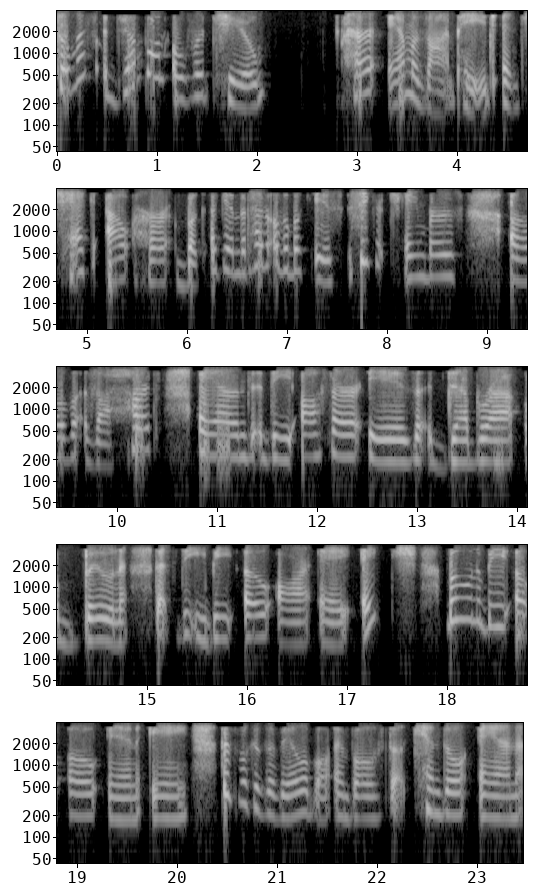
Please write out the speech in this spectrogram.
So let's jump on over to her Amazon page and check out her book. Again, the title of the book is Secret Chambers of the Heart, and the author is Deborah Boone. That's D-E-B-O-R-A-H, Boone, B-O-O-N-E. This book is available in both the Kindle and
